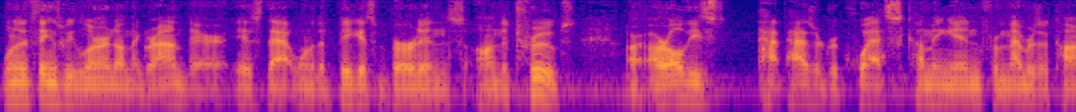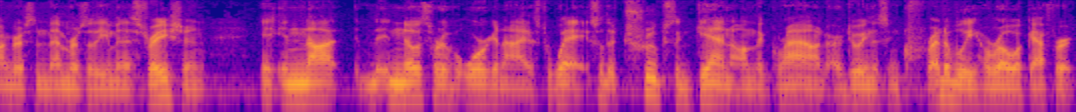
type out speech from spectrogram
one of the things we learned on the ground there is that one of the biggest burdens on the troops are, are all these haphazard requests coming in from members of Congress and members of the administration in not in no sort of organized way. So the troops again on the ground are doing this incredibly heroic effort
